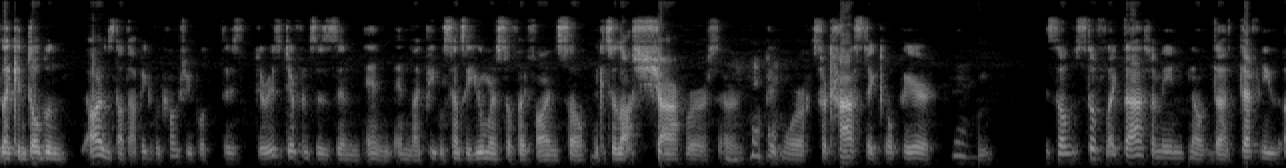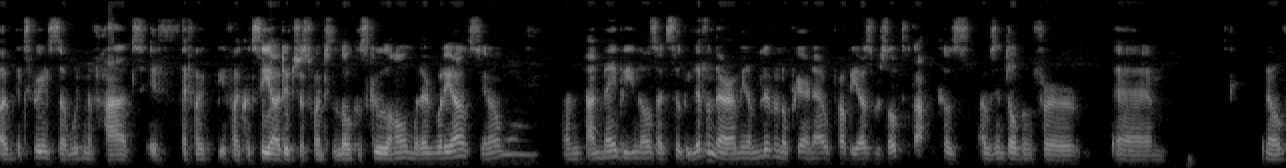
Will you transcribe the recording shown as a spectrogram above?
like in Dublin, Ireland's not that big of a country, but there's there is differences in, in, in like people's sense of humor and stuff. I find so like it's a lot sharper or a bit more sarcastic up here. Yeah. So stuff like that. I mean, no, that definitely I've experienced I wouldn't have had if if I if I could see. I'd have just went to the local school home with everybody else, you know. Yeah. And, and maybe who knows I'd still be living there. I mean, I'm living up here now probably as a result of that because I was in Dublin for um, you know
